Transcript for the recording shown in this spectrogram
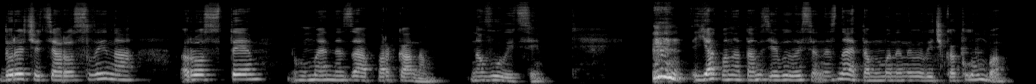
До речі, ця рослина росте у мене за парканом на вулиці. Як вона там з'явилася, не знаю, там у мене невеличка клумба.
